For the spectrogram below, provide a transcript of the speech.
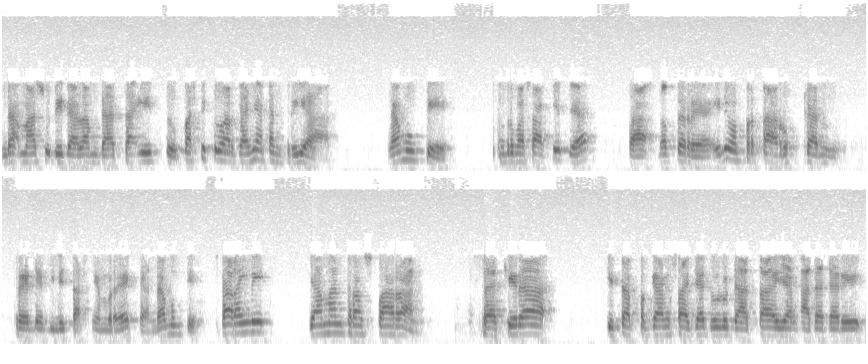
enggak masuk di dalam data itu, pasti keluarganya akan teriak. Enggak mungkin. Rumah sakit ya, Pak Dokter ya, ini mempertaruhkan kredibilitasnya mereka. Tidak mungkin. Sekarang ini zaman transparan. Saya kira kita pegang saja dulu data yang ada dari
